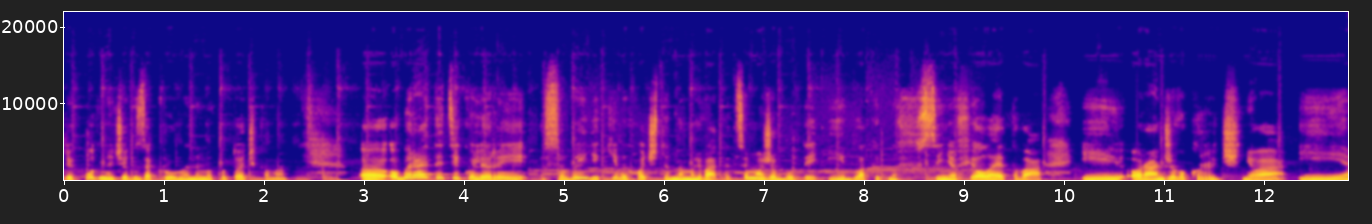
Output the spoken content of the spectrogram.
трикутничок з закругленими куточками. Е, обирайте ті кольори сови, які ви хочете намалювати. Це може бути і блакитно-синьо-фіолетова, і оранжево-коричнева, і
